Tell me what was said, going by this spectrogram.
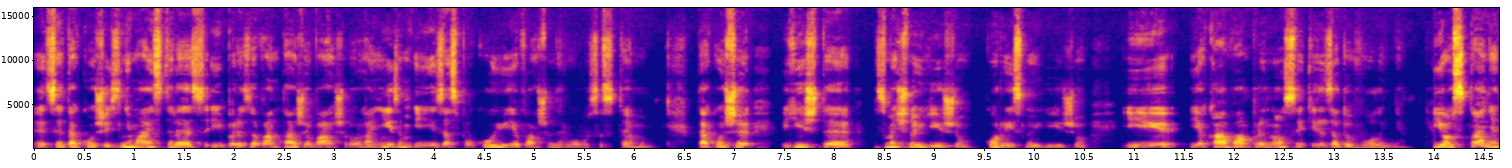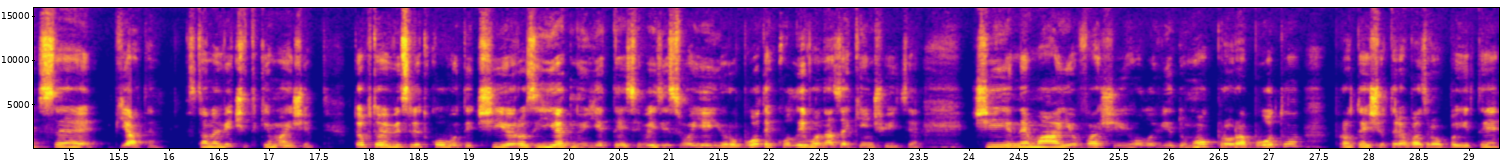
Е, Це також знімає стрес і перезавантажує ваш організм і заспокоює вашу нервову систему. Також їжте смачну їжу, корисну їжу, і яка вам приносить задоволення. І останнє це п'яте. Встановіть чіткі межі. Тобто відслідковуйте, чи роз'єднуєтесь ви зі своєю роботи, коли вона закінчується, чи немає в вашій голові думок про роботу, про те, що треба зробити,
